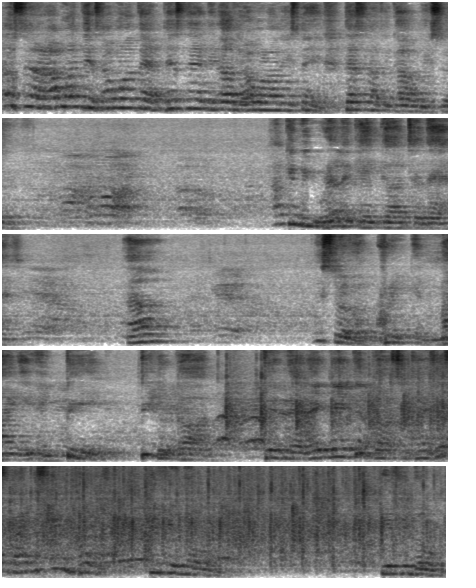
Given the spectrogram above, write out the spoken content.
Oh, Santa, I want this, I want that, this, that, and the other. I want all these things. That's not the God we serve. How can we relegate God to that? Um, huh? We serve a great and mighty and big, bigger God than that. Amen. Give God some praise. That's right. Let's give him praise. Give him Lord. Give him Lord.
